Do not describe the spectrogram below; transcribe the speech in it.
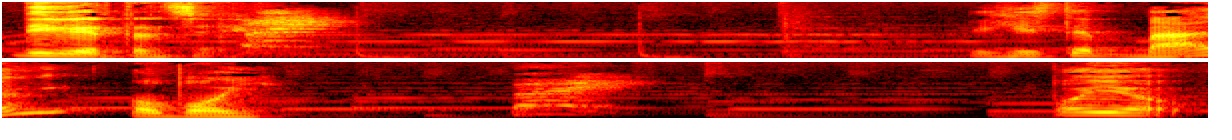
Diviértanse. ¿Dijiste bye o voy? Bye. Pollo.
